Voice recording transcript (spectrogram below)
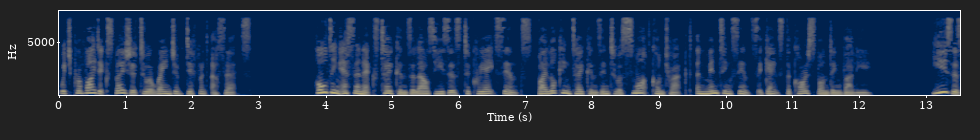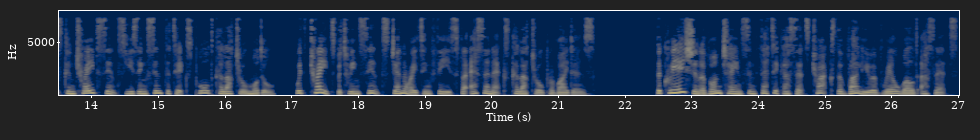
which provide exposure to a range of different assets. Holding SNX tokens allows users to create synths by locking tokens into a smart contract and minting synths against the corresponding value. Users can trade synths using Synthetix pooled collateral model, with trades between synths generating fees for SNX collateral providers. The creation of on-chain synthetic assets tracks the value of real-world assets,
